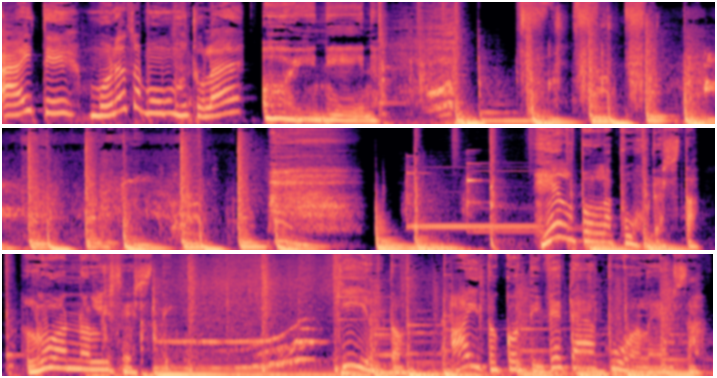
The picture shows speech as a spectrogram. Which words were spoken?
Äiti, monelta mummu tulee? Oi niin. Helpolla puhdasta. Luonnollisesti. Kiilto. Aito koti vetää puoleensa.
